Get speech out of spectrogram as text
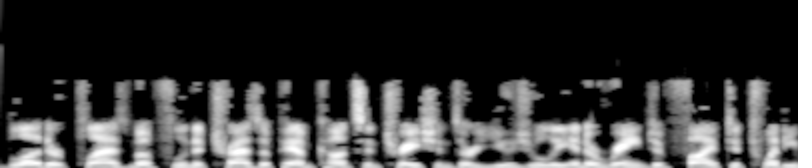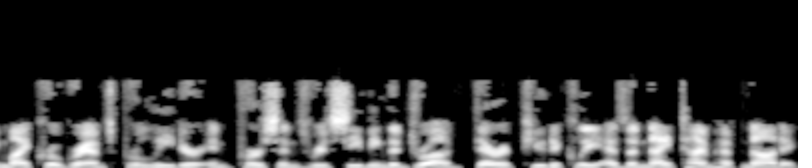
Blood or plasma flunitrazepam concentrations are usually in a range of 5 to 20 micrograms per liter in persons receiving the drug therapeutically as a nighttime hypnotic,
